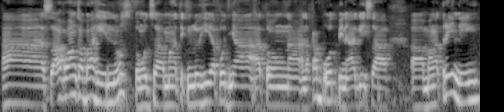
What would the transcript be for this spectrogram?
Ah, sa ako ang kabahin no tungod sa mga teknolohiya pod nga atong na, nakabot pinaagi sa ah, mga training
